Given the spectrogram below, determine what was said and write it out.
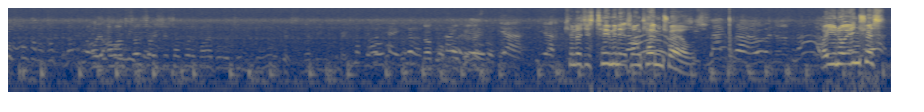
Oh, oh, I'm so sorry. It's just I've got a Bible that's in all of this. and. Okay, look. No problem. Okay, let's go. Yeah, yeah. Can I just two minutes on chemtrails? no, and it's no. Are you not interested?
